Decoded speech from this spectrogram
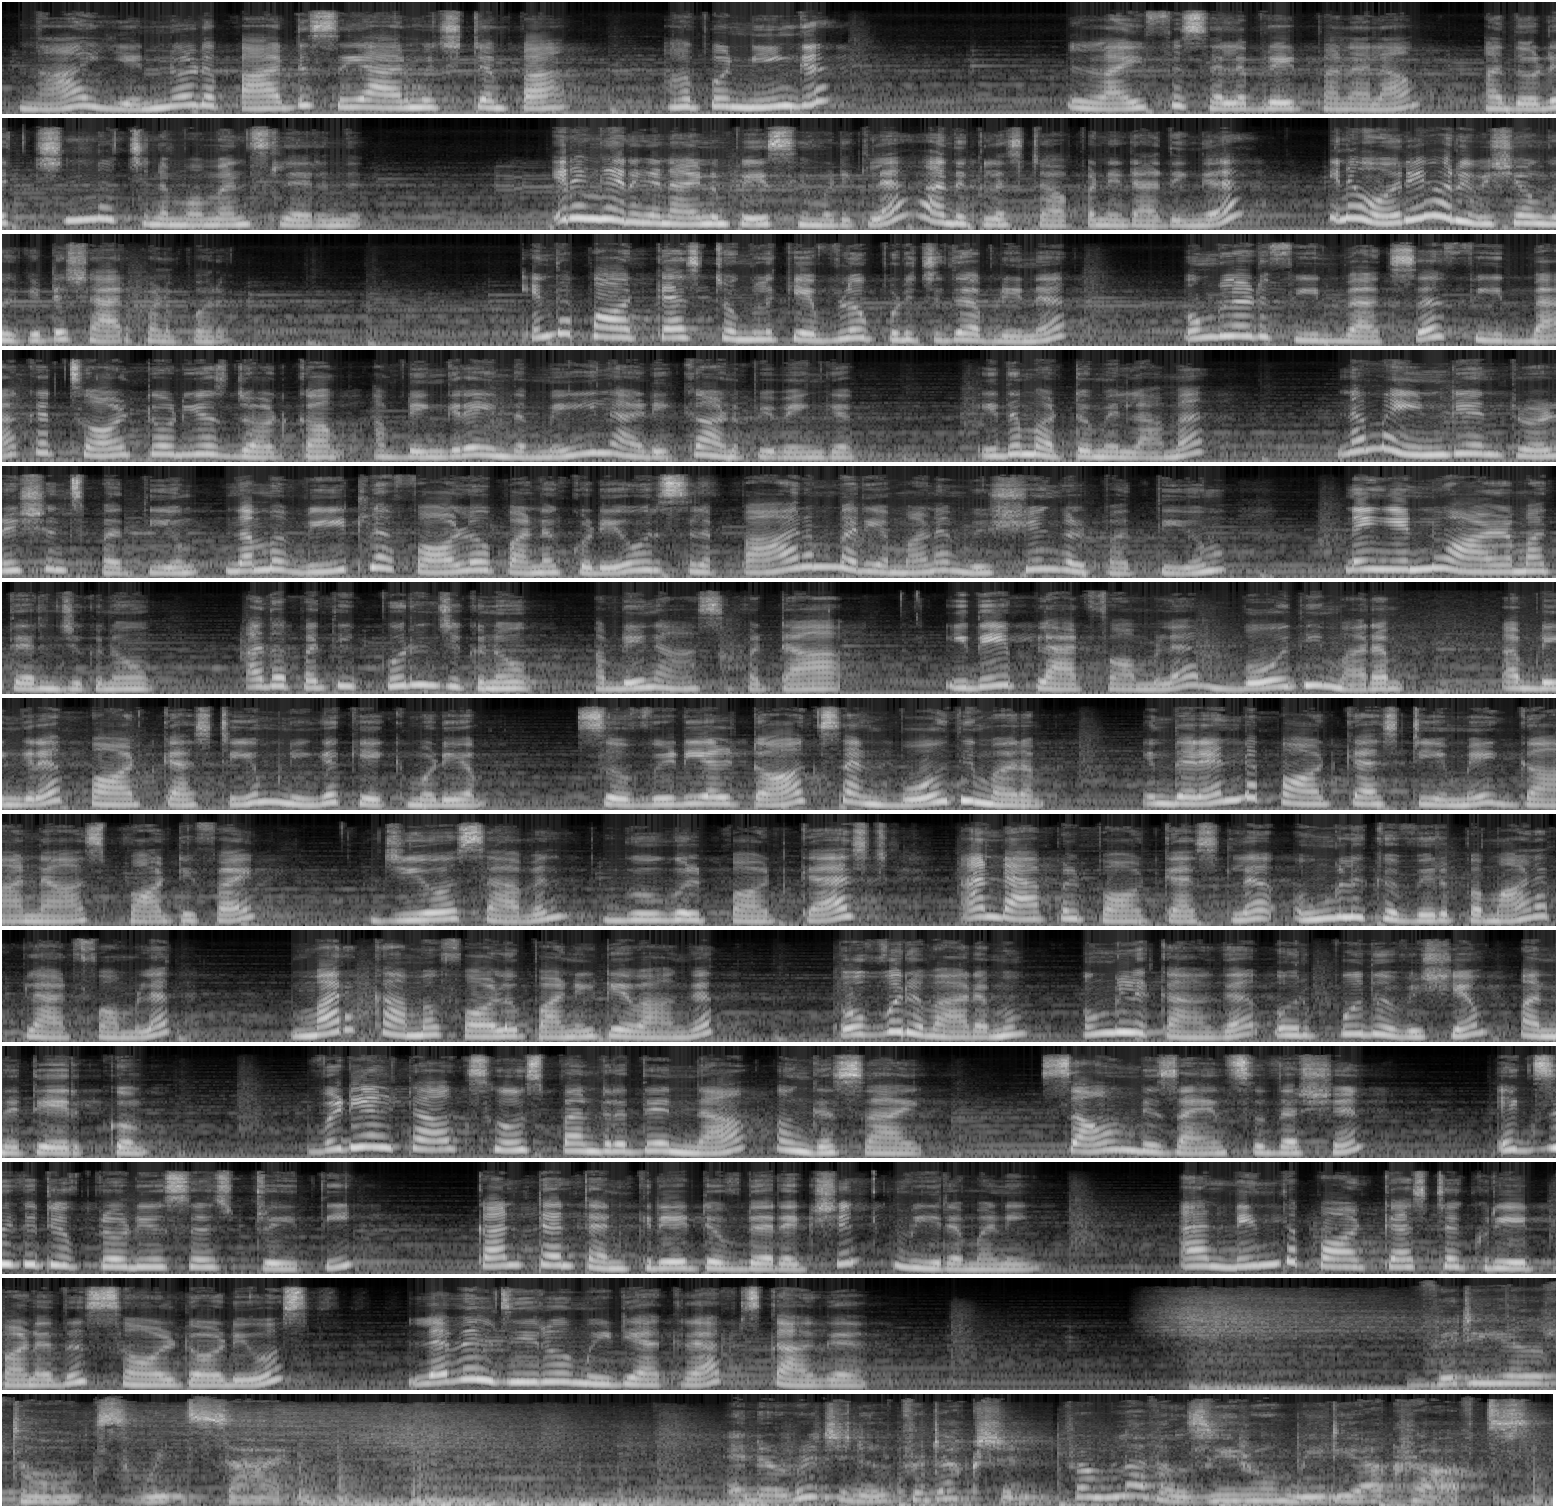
நான் என்னோட பாட்டு செய்ய ஆரம்பிச்சிட்டேன்ப்பா. அப்போ நீங்கள் லைஃப்பை செலிப்ரேட் பண்ணலாம். அதோட சின்ன சின்ன மொமெண்ட்ஸில் இருந்து. இருங்க இருங்க நான் இன்னும் பேசி முடிக்கல. அதுக்குள்ள ஸ்டாப் பண்ணிடாதீங்க. இன்னும் ஒரே ஒரு விஷயம் உங்ககிட்ட ஷேர் பண்ண போகிறேன் இந்த பாட்காஸ்ட் உங்களுக்கு எவ்வளோ பிடிச்சது அப்படின்னு உங்களோட ஃபீட்பேக்ஸை feedback at salt audios dot com அப்படிங்கிற இந்த மெயில் ஐடிக்கு அனுப்பி வைங்க. இது மட்டும் இல்லாமல் நம்ம இந்தியன் ட்ரெடிஷன்ஸ் பற்றியும் நம்ம வீட்டில் ஃபாலோ பண்ணக்கூடிய ஒரு சில பாரம்பரியமான விஷயங்கள் பற்றியும் நீங்கள் இன்னும் ஆழமாக தெரிஞ்சுக்கணும் அதை பற்றி புரிஞ்சுக்கணும் அப்படின்னு ஆசைப்பட்டா இதே பிளாட்ஃபார்மில் போதி மரம் அப்படிங்கிற பாட்காஸ்டையும் நீங்கள் கேட்க முடியும். ஸோ விடியல் டாக்ஸ் அண்ட் போதி மரம். இந்த ரெண்டு பாட்காஸ்டையுமே Gaana Spotify Jio Saavn Google podcast and Apple பாட்காஸ்டில் உங்களுக்கு விருப்பமான பிளாட்ஃபார்மில் மறக்காமல் ஃபாலோ பண்ணிட்டே வாங்க. ஒவ்வொரு வாரமும் உங்களுக்காக ஒரு புது விஷயம் வந்துட்டே இருக்கும். விடியல் டாக்ஸ் ஹோஸ்ட் பண்ணுறது நான் உங்கள் Sai. Sound design Sudharshan executive producer Shrithi content and creative direction Veeramani and இந்த பாட்காஸ்ட்டை கிரியேட் பண்ணது salt audios level zero media கிராஃப்ட்ஸ்க்காக Video Talks with Sai. An original production from Level Zero Media Crafts.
